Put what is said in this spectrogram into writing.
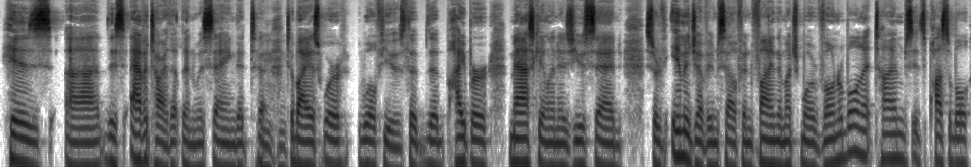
his uh, this avatar that lynn was saying that uh, mm-hmm. tobias wolff used the the hyper masculine as you said sort of image of himself and find the much more vulnerable and at times it's possible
